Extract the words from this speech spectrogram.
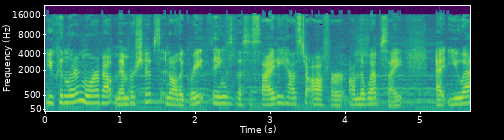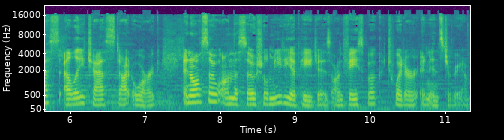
You can learn more about memberships and all the great things the Society has to offer on the website at uslhs.org and also on the social media pages on Facebook, Twitter, and Instagram.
